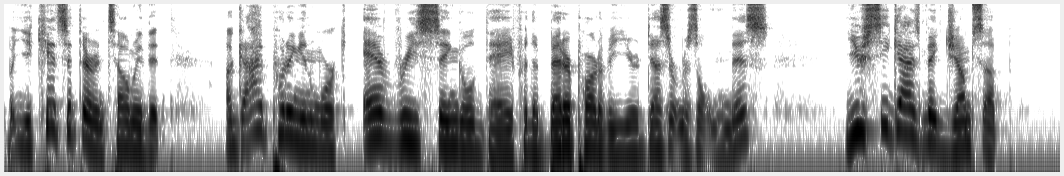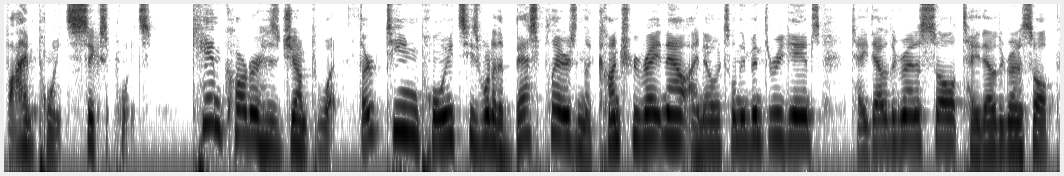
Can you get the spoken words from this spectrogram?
but you can't sit there and tell me that a guy putting in work every single day for the better part of a year doesn't result in this. You see guys make jumps up five points, six points. Cam Carter has jumped, what, 13 points? He's one of the best players in the country right now. I know it's only been three games. Take that with a grain of salt. Take that with a grain of salt.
